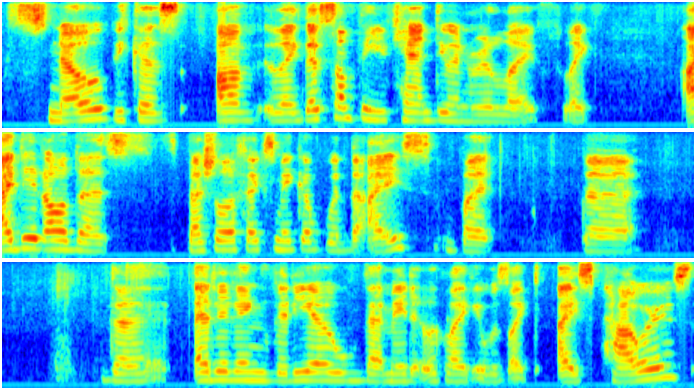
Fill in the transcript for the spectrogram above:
snow because um like that's something you can't do in real life. Like I did all the special effects makeup with the ice, but the the editing video that made it look like it was like ice powers,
